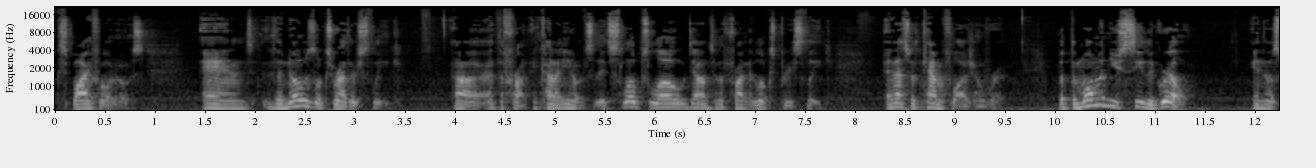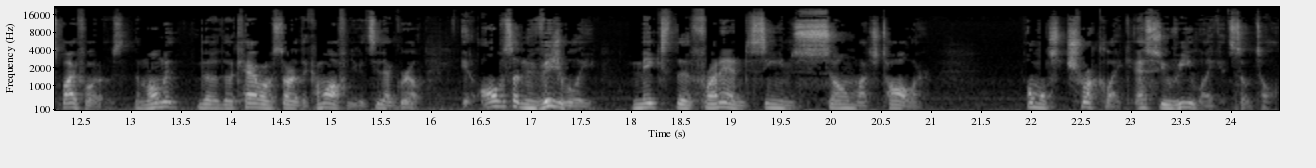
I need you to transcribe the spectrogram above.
spy photos, and the nose looks rather sleek uh, at the front. It kind of you know it slopes low down to the front. It looks pretty sleek, and that's with camouflage over it. But the moment you see the grill in those spy photos, the moment the the camo started to come off and you could see that grill, it all of a sudden visually makes the front end seem so much taller. Almost truck like, SUV like, it's so tall.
